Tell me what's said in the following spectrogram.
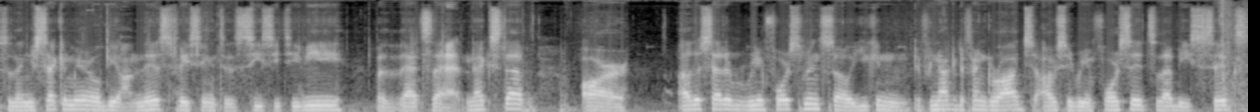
So then your second mirror will be on this, facing into CCTV, but that's that. Next up are other set of reinforcements. So you can, if you're not gonna defend garage, obviously reinforce it. So that'd be six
